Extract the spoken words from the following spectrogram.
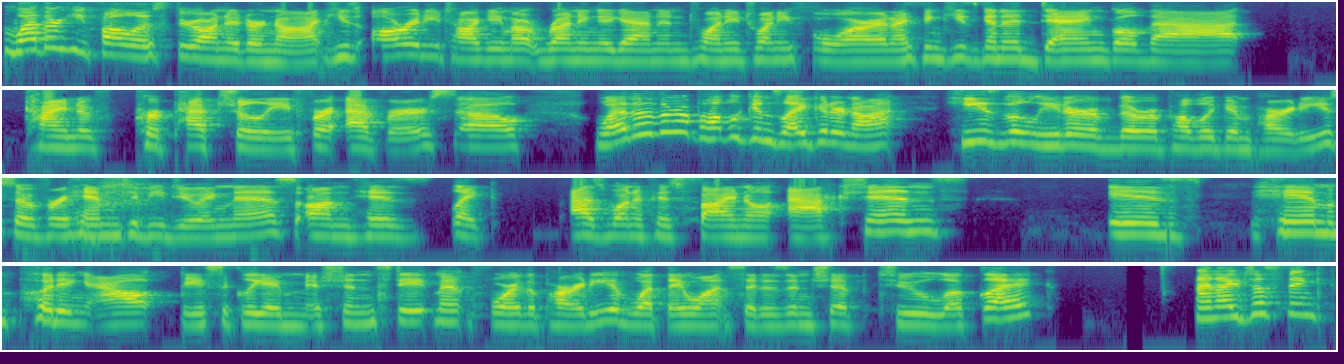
whether he follows through on it or not, he's already talking about running again in 2024 and I think he's going to dangle that kind of perpetually forever. So, whether the Republicans like it or not, he's the leader of the Republican Party. So for him to be doing this on his like as one of his final actions is him putting out basically a mission statement for the party of what they want citizenship to look like. And I just think,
